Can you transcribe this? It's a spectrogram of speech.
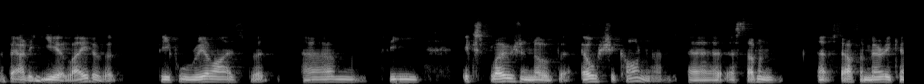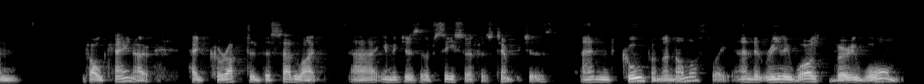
about a year later that people realized that um, the explosion of El Chicon, uh, a southern uh, South American volcano, had corrupted the satellite uh, images of sea surface temperatures and cooled them anomalously. And it really was very warm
